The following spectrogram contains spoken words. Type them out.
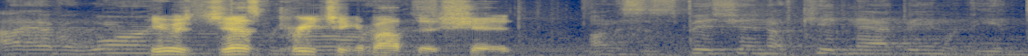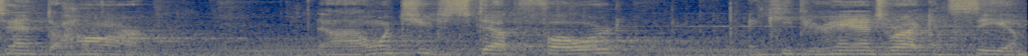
I have a warrant. he was just preaching about this shit. On the suspicion of kidnapping with the intent to harm. Now, I want you to step forward and keep your hands where I can see them.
